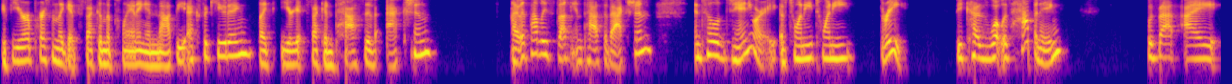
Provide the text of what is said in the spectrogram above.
if you're a person that gets stuck in the planning and not the executing, like you get stuck in passive action. I was probably stuck in passive action until January of 2023 because what was happening was that I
